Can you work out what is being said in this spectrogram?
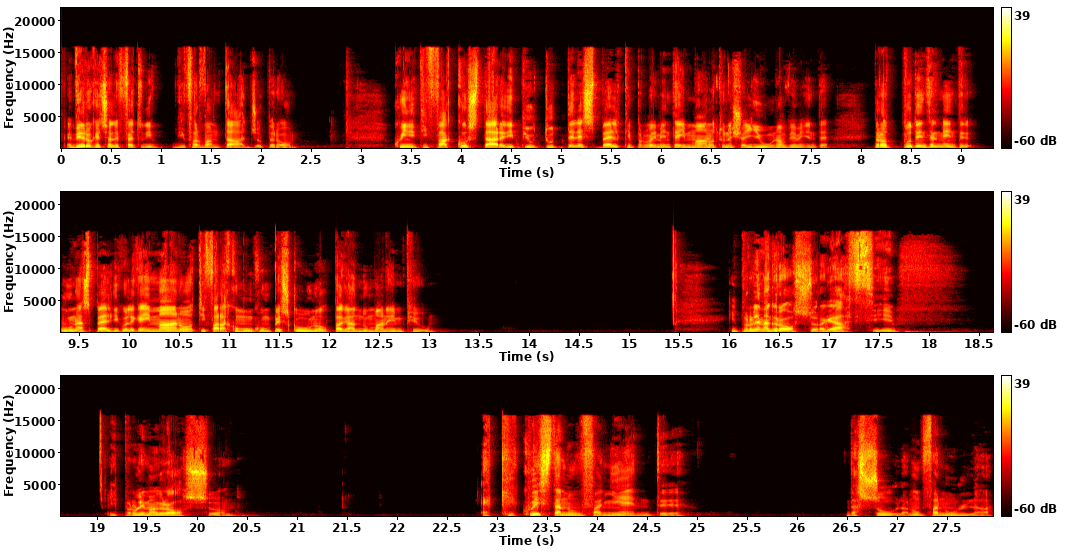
È vero che c'ha l'effetto di, di far vantaggio, però. Quindi ti fa costare di più tutte le spell che probabilmente hai in mano, tu ne scegli una ovviamente, però potenzialmente una spell di quelle che hai in mano ti farà comunque un pesco 1 pagando un mana in più. Il problema grosso, ragazzi, il problema grosso è che questa non fa niente da sola, non fa nulla.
